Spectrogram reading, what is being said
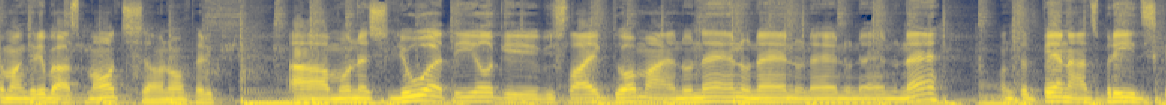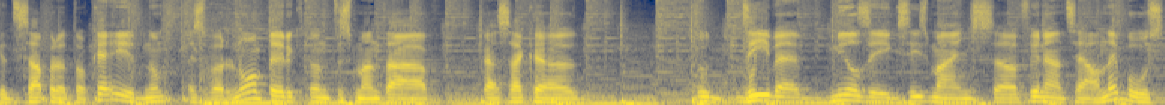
ka man gribās sev nopirkt. Um, un es ļoti ilgi visu laiku domāju, nu nē, nu nē, nu nē, nu nē. Nu nē. Un tad pienāca brīdis, kad sapratu, ok, nu, es varu nopirkt, un tas man tā, kā saka, nu, dzīvē milzīgas izmaiņas uh, finansiāli nebūs.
